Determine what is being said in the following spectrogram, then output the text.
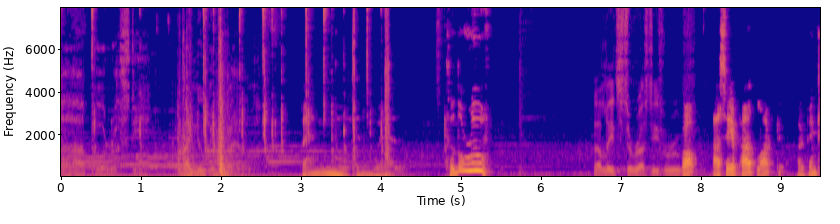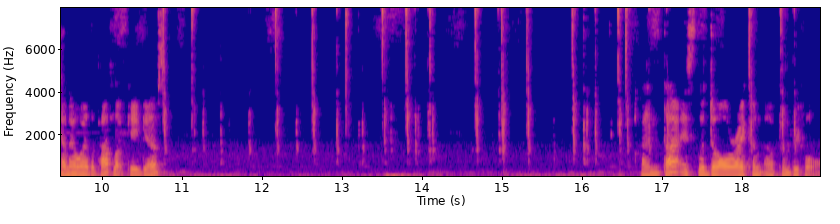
Ah, poor Rusty. I knew him well. I knew him well. To the roof! That leads to Rusty's roof. Oh, I see a padlock. I think I know where the padlock key goes. And that is the door I couldn't open before.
